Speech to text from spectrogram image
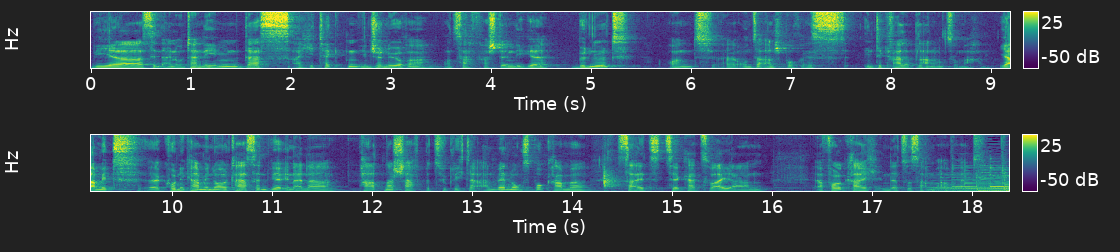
Wir sind ein Unternehmen, das Architekten, Ingenieure und Sachverständige bündelt und äh, unser Anspruch ist, integrale Planung zu machen. Ja, mit äh, Konica Minolta sind wir in einer Partnerschaft bezüglich der Anwendungsprogramme seit circa zwei Jahren erfolgreich in der Zusammenarbeit.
